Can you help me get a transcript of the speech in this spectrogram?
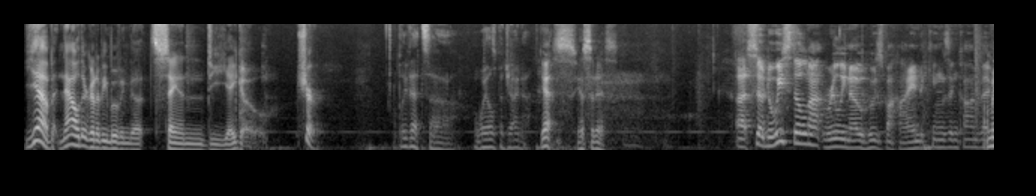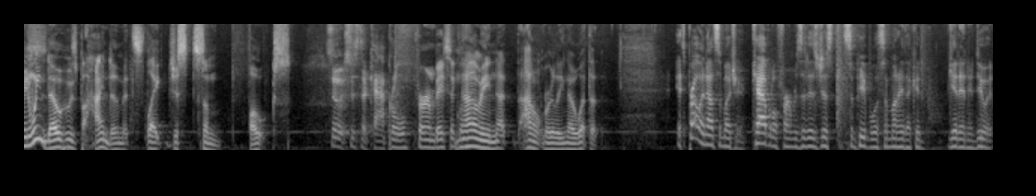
yeah but now they're going to be moving to san diego Sure. I believe that's uh, a whale's vagina. Yes, yes, it is. Uh, so, do we still not really know who's behind Kings and Convicts? I mean, we know who's behind them. It's like just some folks. So it's just a capital firm, basically. No, I mean, I, I don't really know what the. It's probably not so much a capital firm as it is just some people with some money that could get in and do it.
